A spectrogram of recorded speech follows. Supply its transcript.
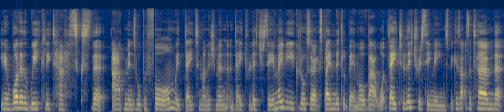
you know what are the weekly tasks that admins will perform with data management and data literacy, and maybe you could also explain a little bit more about what data literacy means because that's a term that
